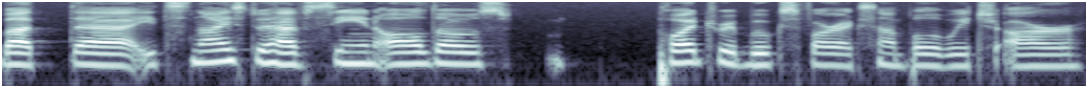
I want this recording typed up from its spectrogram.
But uh, it's nice to have seen all those poetry books for example which are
